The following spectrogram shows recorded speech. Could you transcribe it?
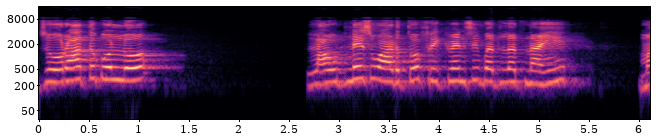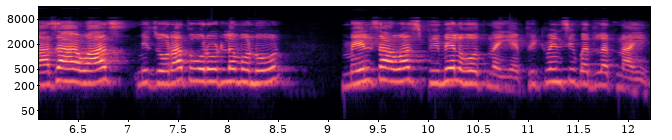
जोरात बोललो लाऊडनेस वाढतो फ्रिक्वेन्सी बदलत नाही. माझा आवाज़, मी जोरात ओरडलं म्हणून मेलचा आवाज़ फिमेल होत नाहीये फ्रिक्वेन्सी बदलत नाही.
